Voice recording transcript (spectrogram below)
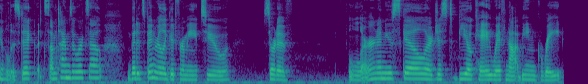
realistic. Like sometimes it works out, but it's been really good for me to sort of learn a new skill or just be okay with not being great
